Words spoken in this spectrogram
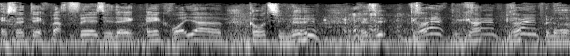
Et, c'était parfait, c'est incroyable. Continue. grimpe, grimpe, grimpe, là.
